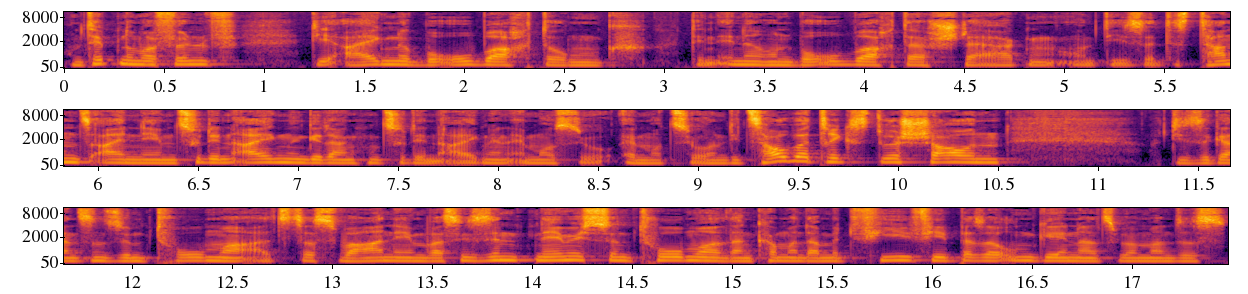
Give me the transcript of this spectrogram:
Und Tipp Nummer fünf, die eigene Beobachtung, den inneren Beobachter stärken und diese Distanz einnehmen zu den eigenen Gedanken, zu den eigenen Emotionen, die Zaubertricks durchschauen, diese ganzen Symptome als das wahrnehmen, was sie sind, nämlich Symptome, dann kann man damit viel, viel besser umgehen, als wenn man das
